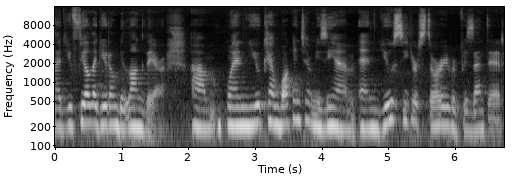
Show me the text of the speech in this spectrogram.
that you feel like you don't belong there. Um, when you can walk into a museum and you see your story represented,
